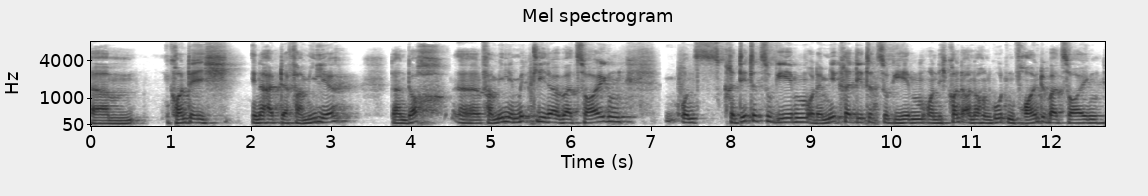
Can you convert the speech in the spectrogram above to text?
ähm, konnte ich innerhalb der Familie dann doch äh, Familienmitglieder überzeugen, uns Kredite zu geben oder mir Kredite zu geben. Und ich konnte auch noch einen guten Freund überzeugen,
